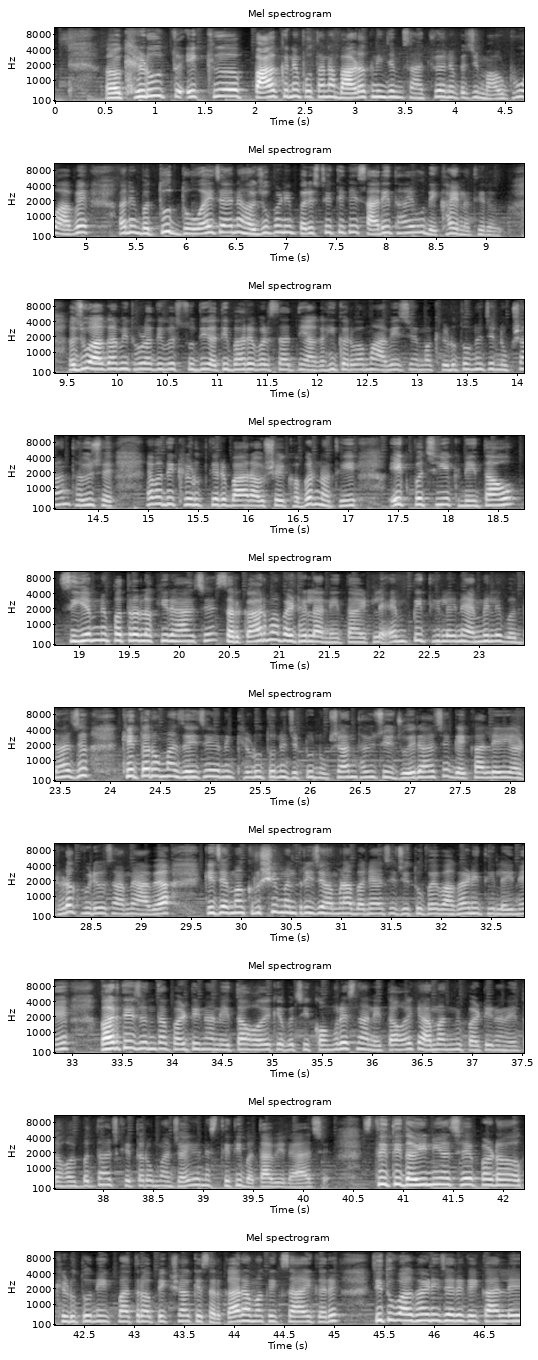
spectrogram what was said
ખેડૂત એક પાકને પોતાના બાળકની જેમ સાચવે અને પછી માવઠું આવે અને બધું ધોવાઈ જાય અને હજુ પણ એ પરિસ્થિતિ કંઈ સારી થાય એવું દેખાય નથી. રહ્યું. હજુ આગામી થોડા દિવસ સુધી અતિભારે વરસાદની આગાહી કરવામાં આવી છે. એમાં ખેડૂતોને જે નુકસાન થયું છે, એમાંથી ખેડૂત ક્યારે બહાર આવશે એ ખબર નથી. એક પછી એક નેતાઓ સીએમને પત્ર લખી રહ્યા છે. સરકારમાં બેઠેલા નેતા એટલે એમપીથી લઈને એમએલએ બધા જ ખેતરોમાં જઈ છે અને ખેડૂતોને જેટલું નુકસાન થયું છે એ જોઈ રહ્યા છે. ગઈકાલે એ અઢળક વીડિયો સામે આવ્યા કે જેમાં કૃષિમંત્રી જે હમણાં બન્યા છે, જીતુભાઈ વાઘાણીથી લઈને ભારતીય જનતા પાર્ટીના નેતા હોય કે પછી કોંગ્રેસના નેતા હોય કે આમ આદમી પાર્ટીના નેતા હોય, બધા જ ખેતરોમાં જઈ અને સ્થિતિ બતાવી રહ્યા છે. સ્થિતિ દયનીય છે, પણ ખેડૂતોની એકમાત્ર અપેક્ષા કે સરકાર આમાં કંઈક સહાય કરે. જીતુ વાઘાણી જ્યારે ગઈકાલે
